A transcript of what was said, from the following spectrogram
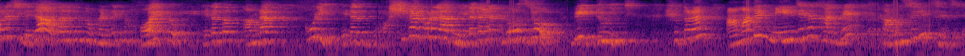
বলেছিলে, যাও তাহলে তুমি ওখানে হয়তো এটা তো আমরা করি, এটা অস্বীকার করে লাভ নেই, এটা তো একটা close door we do it সুতরাং আমাদের মেন যেটা থাকবে কাউন্সিলিং সেন্সিটাইজেশন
